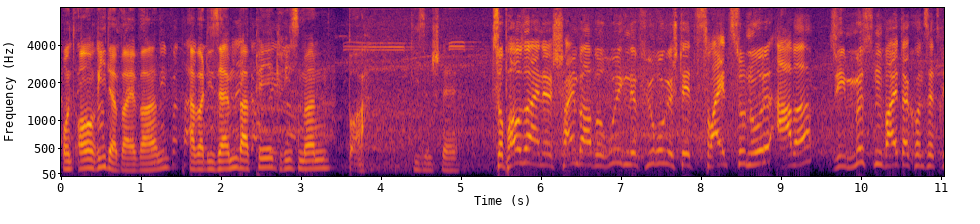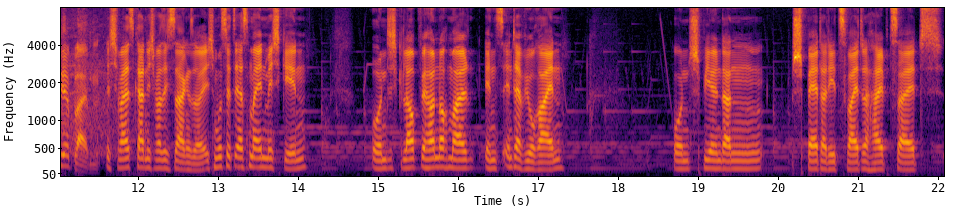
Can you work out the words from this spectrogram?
und Henri dabei waren. Aber dieser Mbappé, Griezmann, boah, die sind schnell. Zur Pause eine scheinbar beruhigende Führung. Es steht 2 zu 0, aber sie müssen weiter konzentriert bleiben. Ich weiß gar nicht, was ich sagen soll. Ich muss jetzt erstmal in mich gehen. Und ich glaube, wir hören nochmal ins Interview rein. Und spielen dann später die zweite Halbzeit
